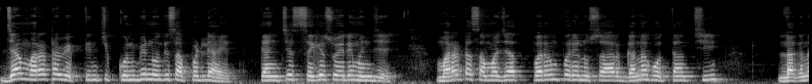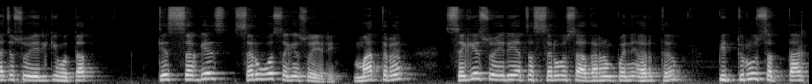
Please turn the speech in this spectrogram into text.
ज्या मराठा व्यक्तींची कुणबी नोंदी सापडल्या आहेत त्यांचे सगळे सोयरे म्हणजे मराठा समाजात परंपरेनुसार गणागोताची लग्नाच्या सोयरिकी होतात. ते सगळे सर्व सगळे सोयरे. मात्र सगळे सोयरे याचा सर्वसाधारणपणे अर्थ पितृसत्ताक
